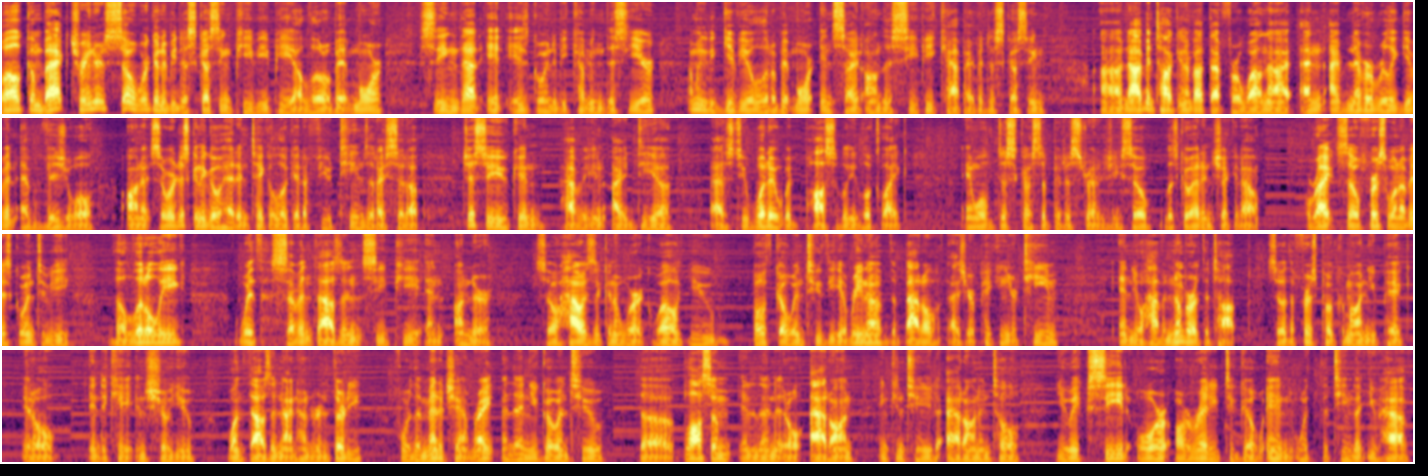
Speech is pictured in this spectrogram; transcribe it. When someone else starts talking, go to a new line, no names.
Welcome back, trainers. So, we're going to be discussing PvP a little bit more, seeing that it is going to be coming this year. I'm going to give you a little bit more insight on the CP cap I've been discussing. Uh, now, I've been talking about that for a while now, and I've never really given a visual on it. So, we're just going to go ahead and take a look at a few teams that I set up just so you can have an idea as to what it would possibly look like. And we'll discuss a bit of strategy. So, let's go ahead and check it out. All right, so first one up is going to be the Little League with 7,000 CP and under. So how is it going to work? Well, you both go into the arena, the battle, as you're picking your team, and you'll have a number at the top. So the first Pokemon you pick, it'll indicate and show you 1,930 for the Medicham, right? And then you go into the Bellossom, and then it'll add on and continue to add on until you exceed or are ready to go in with the team that you have.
